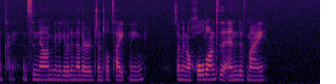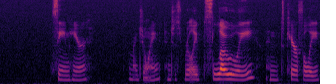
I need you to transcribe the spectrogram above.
Okay, and so now I'm going to give it another gentle tightening. So I'm going to hold on to the end of my seam here, or my join, and just really slowly and carefully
